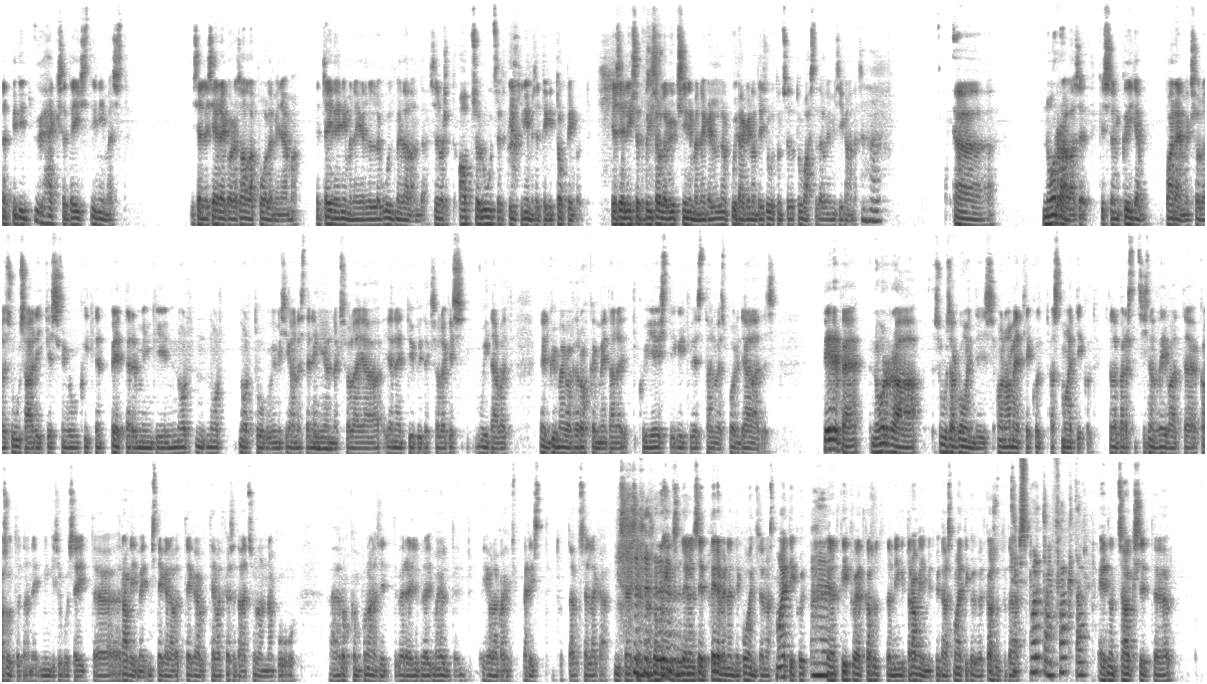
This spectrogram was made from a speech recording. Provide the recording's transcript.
Nad pidid üheksateist inimest selles järjekorras allapoole minema, et leida inimene, kellele kuldmedal anda, sellepärast et absoluutselt kõik inimesed tegid dopingut ja see lihtsalt võis olla ka üks inimene, kellel noh, kuidagi nad ei suutnud seda tuvastada või mis iganes äh,. norralased, kes on kõige parem, eks ole, suusariik, kes nagu kõik need Peeter mingi Nord, Nord, Nordtug või mis iganes ta nimi on, eks ole, ja, ja need tüübid, eks ole, kes võidavad veel kümme korda rohkem medaleid kui Eesti kõikides talvespordialades. terve Norra suusakoondis on ametlikult astmaatikud, sellepärast et siis nad võivad äh, kasutada neid mingisuguseid äh, ravimeid, mis tegelevad, tegevad, teevad ka seda, et sul on nagu äh, rohkem punaseid verelibliid, ma ei olnud, ei ole kahjuks päris tuttav sellega, mis asi on, aga põhimõtteliselt neil on see, et terve nende koondis on astmaatikud ja nad kõik võivad kasutada mingit ravimit, mida astmaatikud võivad kasutada, tippsport on fucked up. et nad saaksid,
